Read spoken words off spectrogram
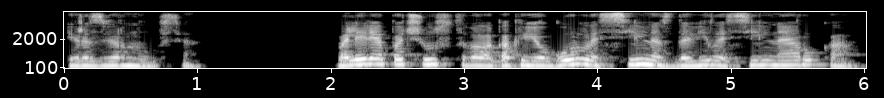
и развернулся. Валерия почувствовала, как ее горло сильно сдавила сильная рука.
